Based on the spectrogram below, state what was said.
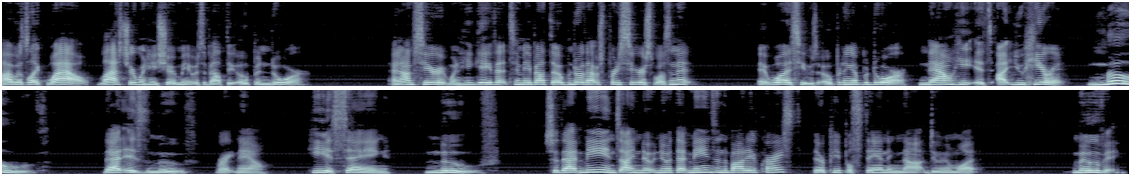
I was like, Wow. Last year when he showed me, it was about the open door. And I'm serious. When he gave that to me about the open door, that was pretty serious, wasn't it? It was. He was opening up a door. Now he it's uh, you hear it. Move. That is the move right now. He is saying, move. So that means, I know, you know what that means in the body of Christ? There are people standing not doing what? Moving.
